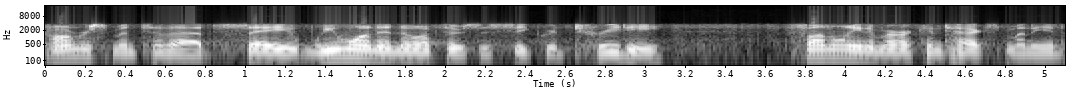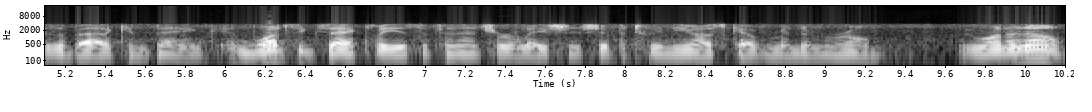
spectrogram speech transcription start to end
congressman to that. Say we want to know if there's a secret treaty funneling American tax money into the Vatican Bank, and what exactly is the financial relationship between the U.S. government and Rome? We want to know.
